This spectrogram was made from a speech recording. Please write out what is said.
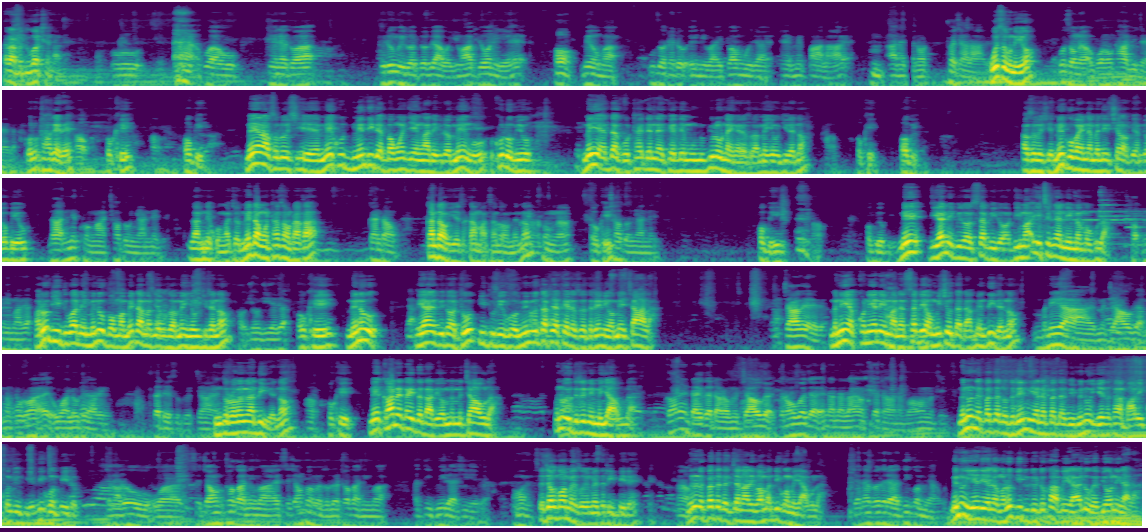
အဲ့ဒါဘယ်သူကထင်တာလဲဟိုအခုကဟိုထင်တယ်သွားဖေတို့မေတို့ကပြောပြပါရွာပြောနေတယ် ဟော မင်းကမှဥစောတဲ့တို့အိမ်တွေပါကြီးတွားမွေတဲ့ထဲမင်းပါလာတဲ့ อืม အားနဲ့ကျွန်တော်ထွက်ကြလာ ဝတ်စုံတွေရော ကိုယ်ဆောင်လည်းအကုန်လုံးထားပြီးတယ်ဗျ အကုန်လုံးထားခဲ့တယ် ဟုတ် โอเค ဟုတ် ဟုတ်ပြီမင်းအဲ့ဒါဆိုလို့ရှိရင်မင်းခုမင်းတည်တဲ့ပတ်ဝန်းကျင်ကနေပြီးတော့မင်းကိုအခုလိုမျိုးမင်းရဲ့အသက်ကိုထိုက်တဲ့နဲ့ကဲတင်မှုပြုလုပ်နိုင်ကြတယ်ဆိုတာမင်းယုံကြည်တယ်နော် ဟုတ် โอเคဟုတ်ပြီအဲ့ဆိုလို့ရှိရင်မင်းကိုယ်ပိုင်နာမည်လေးတစ်ချက်တော့ပြန်ပြောပေးဦး လာနှစ်ခွန်က63ညနဲ့ လာနှစ်ခွန်ကကျွန်တော်မင်းတောင်ဝန်ထမ်းဆောင်တာက ကန်တောင် ကန်တောက်ရဲစကားမှာဆန်းဆောင်တယ်နော် ခုံက โอเค 63ညနဲ့ ဟုတ်ပြီ ဟုတ် ဟုတ်ပြီဟုတ်ပြီမင်းဒီကနေပြီးတော့ဆက်ပြီးတော့ဒီမှာအေးချင်းချင်းနေမှာမဟုတ်ဘူးလား ဟုတ်နေပါဗျ ငါတို့ပြည်သူကနေမင်းတို့ပေါ်မှာမေတ္တာမပြတ်ဘူးဆိုတာမင်းယုံကြည်တယ်နော် ဟုတ်ယုံကြည်ရဗျ โอเคမင်းတို့ဒီကနေပြီးတော့တို့ပြည်သူတွေကိုအမျိုးမျိုးတပ်ဖြတ်ခဲ့တယ်ဆိုတဲ့သတင်းတွေရောမင်းကြားလား ကြားခဲ့တယ်ဗျ မနေ့က9ရက်နေ့မှာလည်း17ယောက်မိရှုတက်တာမင်းသိတယ်နော် မနေ့ကမကြားဘူးဗျငကိုတော့အဲ့ဟိုဟာလုပ်တဲ့ရတယ်တတ်တယ်ဆိုပြီးကြားရ ။တော်တော်များများသိတယ်နော် ဟုတ် ။ Okay ။မင်းကားနဲ့တိုက်သက်တာတွေရောမင်းမကြောက်ဘူးလား။ မင်းတို့ဣတရီနေမရဘူးလားကားနဲ့တိုက်သက်တာတော့မကြားဘူးဗျကျွန်တော်ဘက်ကအင်တာနက်လိုင်းအောင်ဖြတ်ထားတယ်ဘာမှမသိ။မင်းတို့နဲ့ပတ်သက်လို့သတင်းမီဒီယာနဲ့ပတ်သက်ပြီးမင်းတို့ရဲစခန်းဘာတွေခွင့်ပြုပြီးအသိခွင့်ပေးတော့ကျွန်တော်တို့ဟိုဟာစစ်ကြောင်းထွက်ကနေမှအဲစစ်ကြောင်းထွက်မယ်ဆိုလဲထွက်ကနေမှအတီးပေးတာရှိရဗျ။ဟောစကြောင်းသွားမယ်ဆိုရင်လည်းသတိပေးတယ်။မင်းတို့နဲ့ပတ်သက်တဲ့ကျန်တာတွေဘာမှအသိခွင့်မရဘူးလားကျန်တဲ့ဘက်ကအတီးခွင့်မရဘူး။မင်းတို့ရဲတွေကလည်းငါတို့ပြည်သူတွေဒုက္ခပေးတာအဲ့လိုပဲပြောနေတာလား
